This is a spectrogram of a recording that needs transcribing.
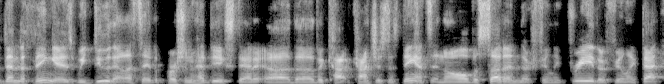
then the thing is, we do that. Let's say the person who had the ecstatic, uh, the the consciousness dance, and all of a sudden they're feeling free, they're feeling like that.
